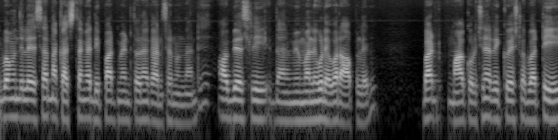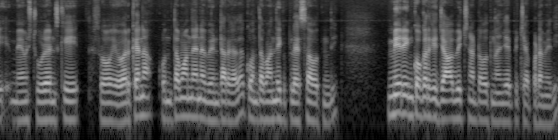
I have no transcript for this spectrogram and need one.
ఇబ్బంది లేదు సార్. నాకు ఖచ్చితంగా డిపార్ట్మెంట్తోనే కన్సర్న్ ఉందంటే ఆబ్వియస్లీ దాన్ని మిమ్మల్ని కూడా ఎవరు ఆపలేరు. బట్ మాకు వచ్చిన రిక్వెస్ట్ల బట్టి మేము స్టూడెంట్స్కి సో ఎవరికైనా కొంతమంది అయినా వింటారు కదా కొంతమందికి ప్లస్ అవుతుంది. మీరు ఇంకొకరికి జాబ్ ఇచ్చినట్టు అవుతుందని చెప్పి చెప్పడం ఇది.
